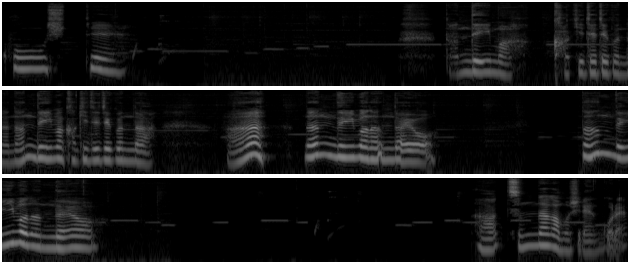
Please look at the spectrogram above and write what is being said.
こうして、なんで今、柿出てくんだ？なんで今柿出てくんだ？ああ。なんで今なんだよ。なんで今なんだよ。あ、積んだかもしれん、これ。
